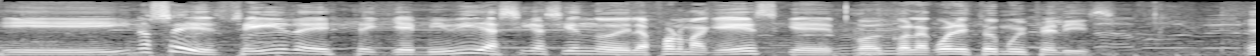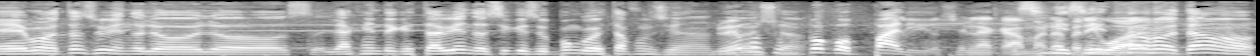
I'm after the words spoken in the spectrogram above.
Y no sé, seguir este, que mi vida siga siendo de la forma que es, que con la cual estoy muy feliz. Eh, bueno, están subiendo lo- los, la gente que está viendo, así que supongo que está funcionando. Nos vemos esto. un poco pálidos en la cámara, Sí, pero sí, igual. estamos-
